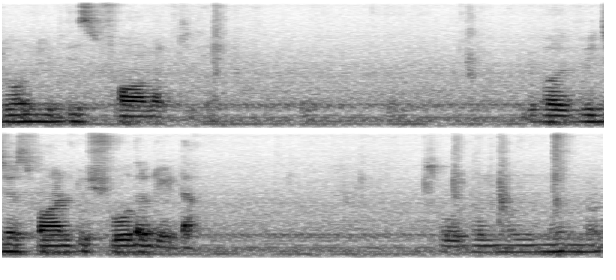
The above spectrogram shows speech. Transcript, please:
Don't need this form actually. Because we just want to show the data. So don't, don't, don't,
